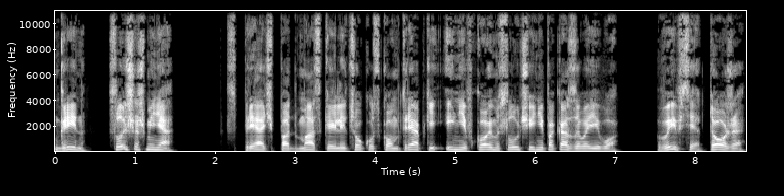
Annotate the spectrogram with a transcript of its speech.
Грин, слышишь меня? Спрячь под маской лицо куском тряпки и ни в коем случае не показывай его. Вы все тоже.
